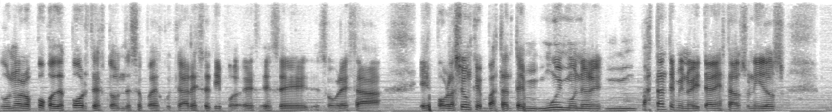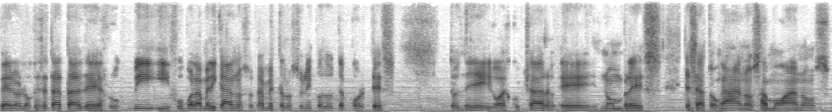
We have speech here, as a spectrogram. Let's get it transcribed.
uno de los pocos deportes donde se puede escuchar ese tipo ese, sobre esa población que es bastante muy, bastante minoritaria en Estados Unidos pero lo que se trata de rugby y fútbol americano son realmente los únicos dos deportes donde llego a escuchar eh, nombres ya sea tonganos, samoanos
